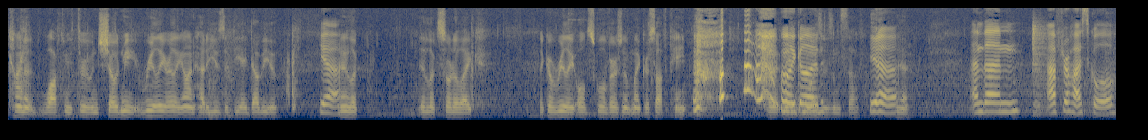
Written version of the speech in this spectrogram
kind of walked me through and showed me really early on how to use a DAW, Yeah. and it looked it looked sort of like like a really old school version of Microsoft Paint. Oh my God. Noises and stuff. Yeah. Yeah. And then after high school,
